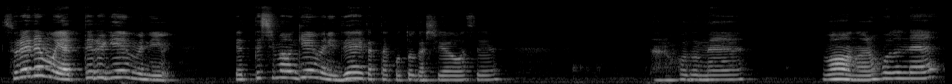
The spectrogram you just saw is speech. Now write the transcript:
それでもやってるゲームにやってしまうゲームに出会えたことが幸せ？なるほどね。わあなるほどね。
